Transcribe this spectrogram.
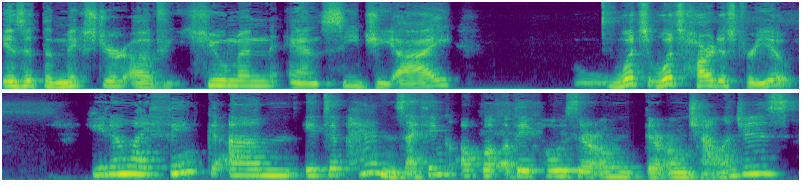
Is it the mixture of human and cgi what's what's hardest for you you know, I think um, it depends. I think they pose their own their own challenges,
